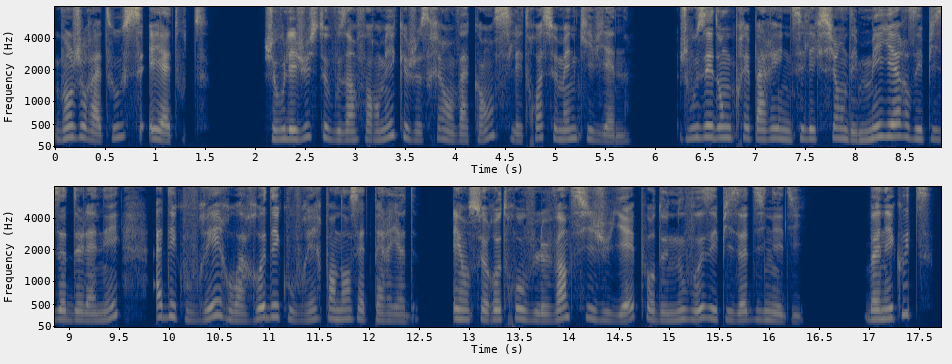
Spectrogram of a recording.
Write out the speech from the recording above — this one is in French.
Bonjour à tous et à toutes. Je voulais juste vous informer que je serai en vacances les trois semaines qui viennent. Je vous ai donc préparé une sélection des meilleurs épisodes de l'année à découvrir ou à redécouvrir pendant cette période. Et on se retrouve le 26 juillet pour de nouveaux épisodes inédits. Bonne écoute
